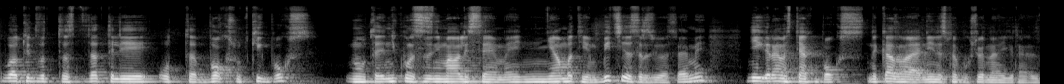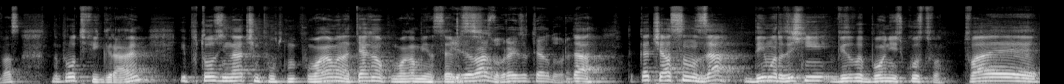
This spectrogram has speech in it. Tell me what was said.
когато идват състезатели от бокс, от кикбокс, но те никога не са занимавали с ММА, нямат и амбиции да се развиват в ММА, ние играем с тях бокс, не казваме, ние не сме боксери, не играем с вас. Напротив, играем и по този начин по- помагаме на тях, но помагаме и на себе И си. за вас добре, и за тях добре. Да, така че аз съм за да има различни видове бойни изкуства. Това е,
